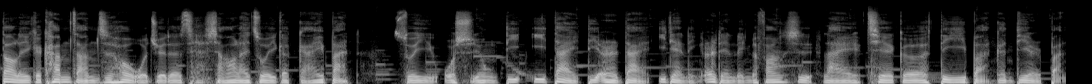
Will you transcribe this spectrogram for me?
到了一个看咱们之后，我觉得想要来做一个改版，所以我使用第一代、第二代、一点零、二点零的方式来切割第一版跟第二版，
